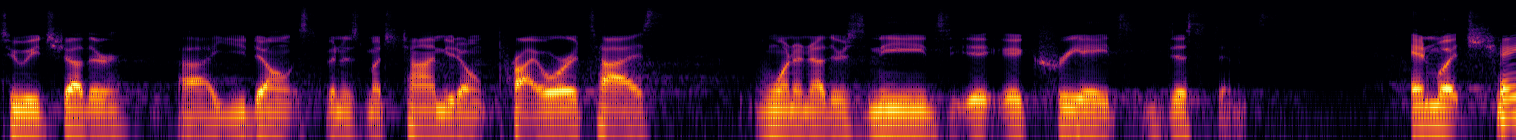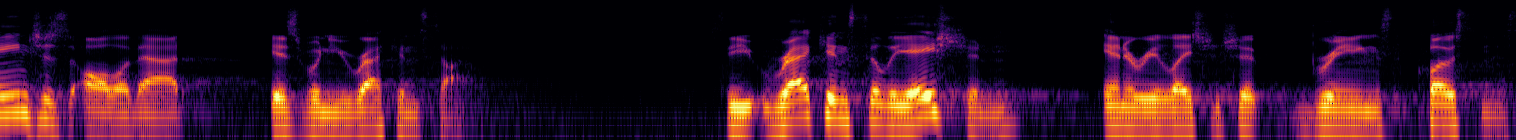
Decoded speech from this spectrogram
to each other, uh, you don't spend as much time, you don't prioritize one another's needs, it, it creates distance. And what changes all of that is when you reconcile. See, reconciliation in a relationship brings closeness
